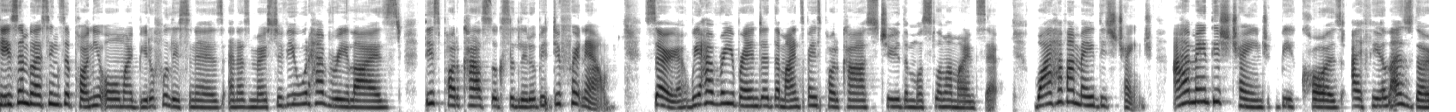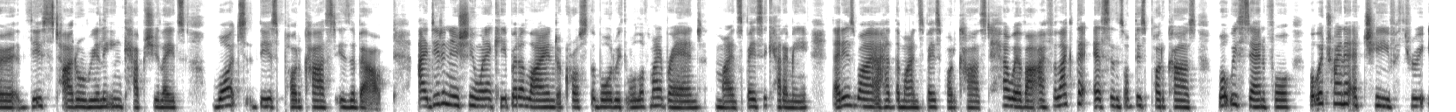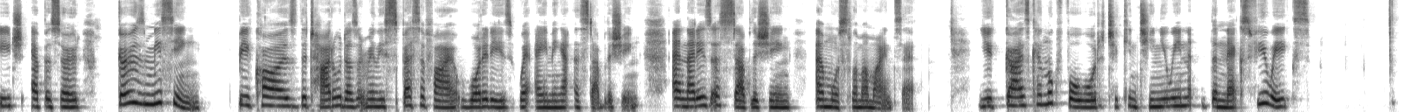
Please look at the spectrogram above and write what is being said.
Peace and blessings upon you all, my beautiful listeners. And as most of you would have realized, this podcast looks a little bit different now. So, we have rebranded the Mindspace podcast to the Muslimah Mindset. Why have I made this change? I have made this change because I feel as though this title really encapsulates what this podcast is about. I did initially want to keep it aligned across the board with all of my brand, Mindspace Academy. That is why I had the Mindspace podcast. However, I feel like the essence of this podcast, what we stand for, what we're trying to achieve through each episode, goes missing because the title doesn't really specify what it is we're aiming at establishing, and that is establishing a Muslimah mindset. You guys can look forward to continuing the next few weeks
